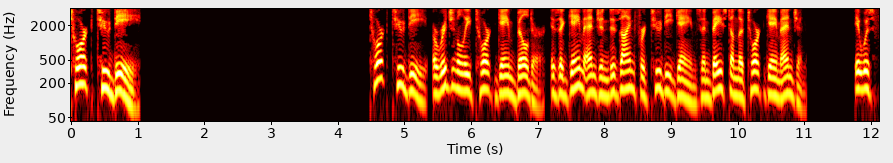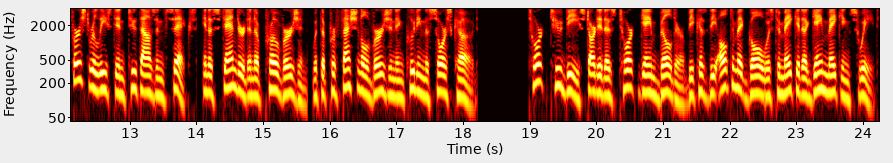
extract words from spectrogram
Torque 2D Torque 2D, originally Torque Game Builder, is a game engine designed for 2D games and based on the Torque game engine. It was first released in 2006, in a standard and a pro version, with the professional version including the source code. Torque 2D started as Torque Game Builder because the ultimate goal was to make it a game-making suite.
